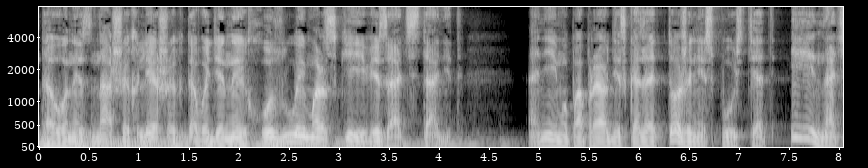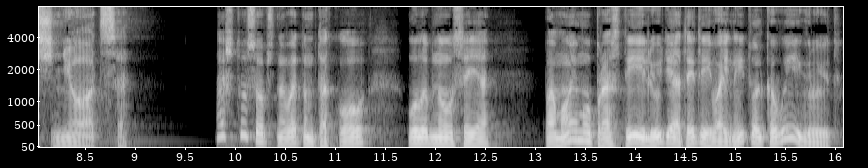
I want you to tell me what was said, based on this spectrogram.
Да он из наших леших до водяных узлы морские вязать станет. Они ему, по правде сказать, тоже не спустят. И начнется. «А что, собственно, в этом такого?» — улыбнулся я. По-моему, простые люди от этой войны только выиграют.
